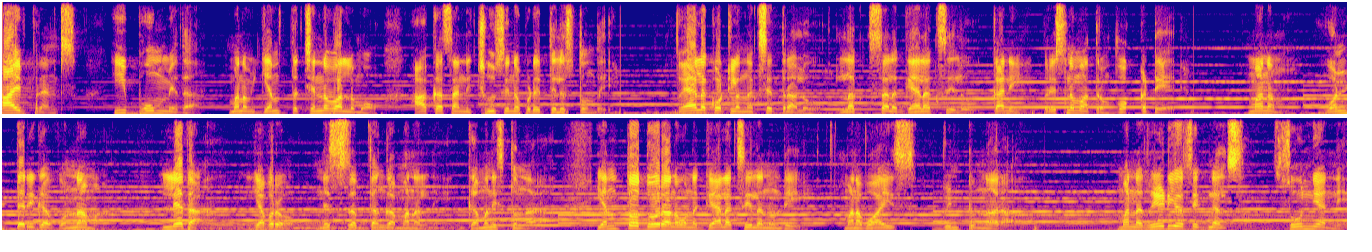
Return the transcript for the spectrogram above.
హాయ్ ఫ్రెండ్స్ ఈ భూమి మీద మనం ఎంత చిన్నవాళ్ళమో ఆకాశాన్ని చూసినప్పుడే తెలుస్తుంది. వేల కోట్ల నక్షత్రాలు లక్షల గ్యాలక్సీలు కానీ ప్రశ్న మాత్రం ఒక్కటే. మనం ఒంటరిగా ఉన్నామా? లేదా ఎవరో నిశ్శబ్దంగా మనల్ని గమనిస్తున్నారా? ఎంతో దూరాన ఉన్న గ్యాలక్సీల నుండి మన వాయిస్ వింటున్నారా? మన రేడియో సిగ్నల్స్ శూన్యాన్ని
